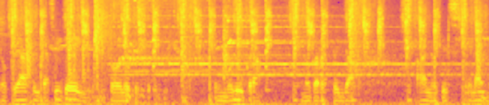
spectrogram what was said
lo que hace el cacique y todo lo que se, involucra en lo que respecta a lo que es el año.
